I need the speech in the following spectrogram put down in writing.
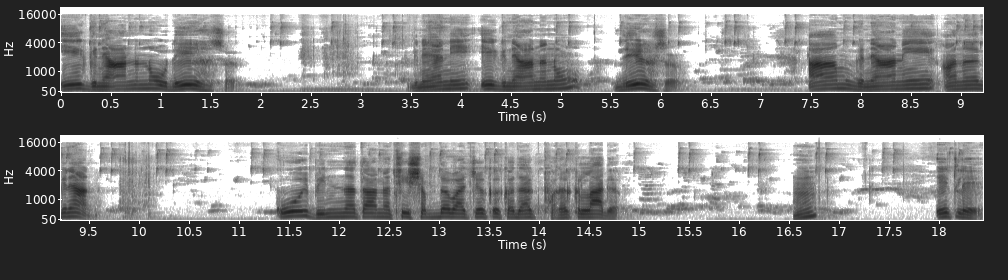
એ જ્ઞાનનો દેહ છે. જ્ઞાની એ જ્ઞાનનો દેહ છે. આમ જ્ઞાની અને જ્ઞાન કોઈ ભિન્નતા નથી, શબ્દવાચક કદાચ ફરક લાગે. એટલે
